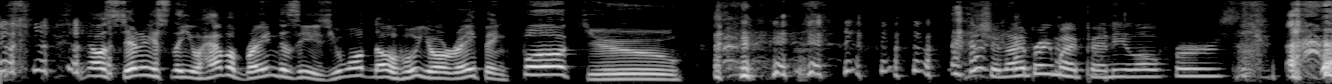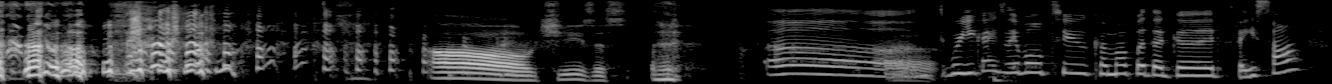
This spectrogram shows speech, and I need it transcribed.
no, seriously, you have a brain disease. You won't know who you're raping. Fuck you. Should I bring my penny loafers? oh, Jesus. Uh, were you guys able to come up with a good face-off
